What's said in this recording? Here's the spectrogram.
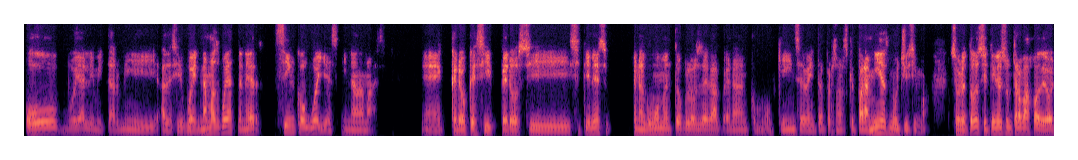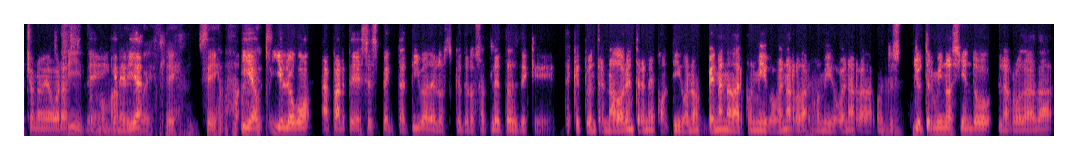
O voy a limitar mi, a decir, güey, nada más voy a tener cinco güeyes y nada más. Eh, creo que sí, pero si, si tienes, en algún momento Close the Gap eran como 15, 20 personas, que para mí es muchísimo. Sobre todo si tienes un trabajo de 8 o 9 horas Sí, de no ingeniería. Sí, sí, no Y, luego, aparte, esa expectativa de los, que- de los atletas de que, de que tu entrenador entrene contigo, ¿no? Ven a nadar conmigo, ven a rodar conmigo, ven a rodar conmigo. Entonces, yo termino haciendo la rodada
